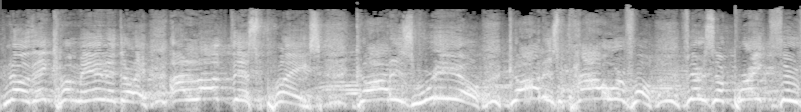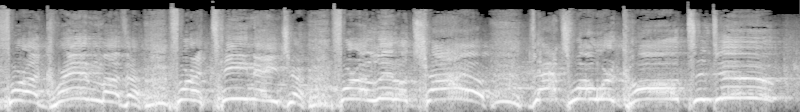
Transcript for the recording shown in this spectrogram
No, they come in and they're like, I love this place. God is real. God is powerful. There's a breakthrough for a grandmother, for a teenager, for a little child. That's what we're called to do.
